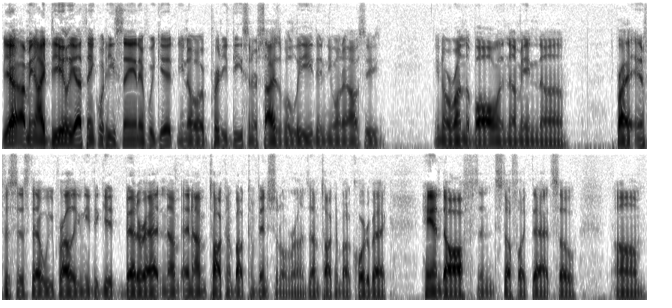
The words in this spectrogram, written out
yeah, I mean, ideally, I think what he's saying, if we get you know a pretty decent or sizable lead, and you want to obviously, you know, run the ball, and I mean, uh, it's probably an emphasis that we probably need to get better at. And I'm and I'm talking about conventional runs. I'm talking about quarterback handoffs and stuff like that. So, um,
